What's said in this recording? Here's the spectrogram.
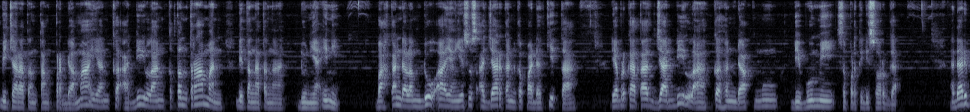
bicara tentang perdamaian, keadilan, ketentraman di tengah-tengah dunia ini. Bahkan dalam doa yang Yesus ajarkan kepada kita, dia berkata, jadilah kehendakmu di bumi seperti di sorga. Nah, dari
